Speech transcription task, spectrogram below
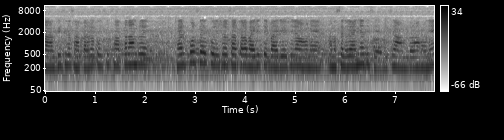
থানার দিয়েছিল সাত তারা কইছি সাত তারা আমরা হেল্প করছে পরিষদ সাত তারা বাইরেছে বাইরে এসে মানে আমার ছেলেরা আইনা দিছে। দিছে আমরা ওখানে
